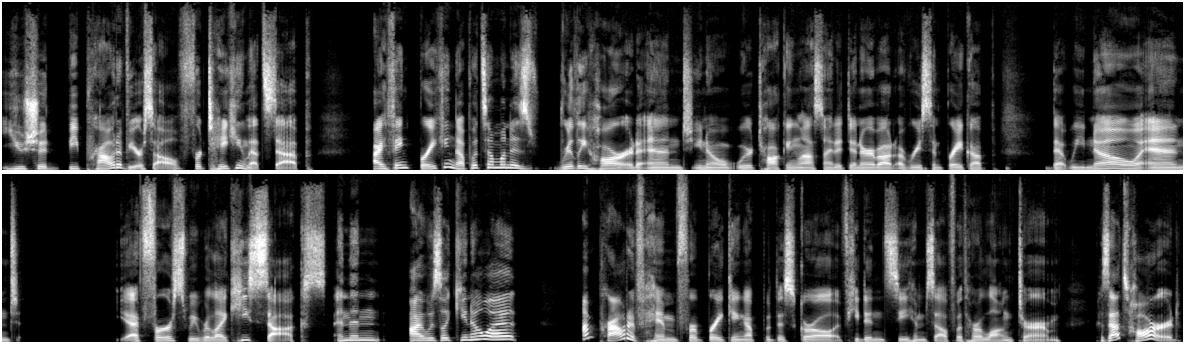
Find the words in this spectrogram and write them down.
you should be proud of yourself for taking that step. I think breaking up with someone is really hard. And, you know, we were talking last night at dinner about a recent breakup that we know. And at first we were like, he sucks. And then I was like, you know what? I'm proud of him for breaking up with this girl if he didn't see himself with her long term, because that's hard.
